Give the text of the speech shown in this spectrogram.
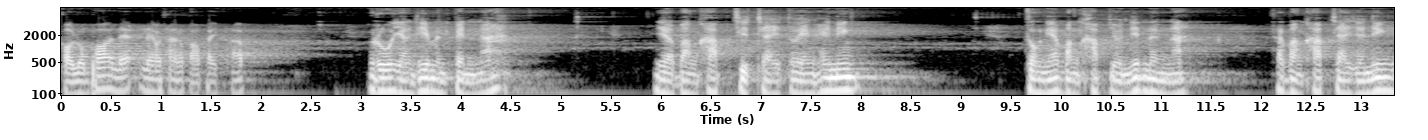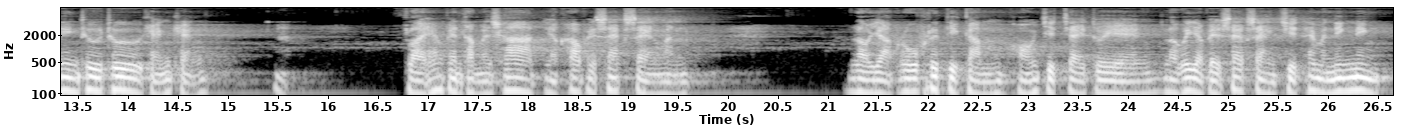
ขอหลวงพ่อแนะแนวทางต่อไปครับ รู้อย่างที่มันเป็นนะ อย่าบังคับจิตใจตัวเองให้นิ่ง ตรงนี้บังคับอยู่นิดนึงนะ ถ้าบังคับใจจะนิ่งนิ่งทื่อๆแข็งแข็งปล่อยให้มันเป็นธรรมชาติ อย่าเข้าไปแทรกแซงมัน เราอยากรู้พฤติกรรมของจิตใจตัวเอง เราก็อย่าไปแทรกแซงจิตให้มันนิ่งๆ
